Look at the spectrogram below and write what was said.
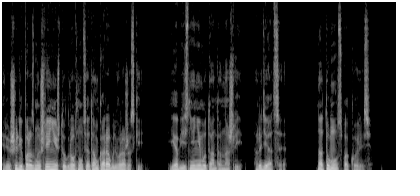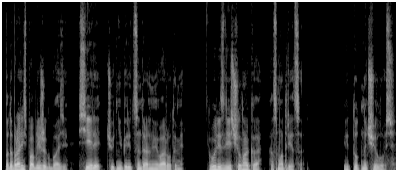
Решили по размышлению, что грохнулся там корабль вражеский. И объяснение мутантам нашли. Радиация. На том мы успокоились. Подобрались поближе к базе, сели чуть не перед центральными воротами. Вылезли из челнока, осмотреться. И тут началось.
